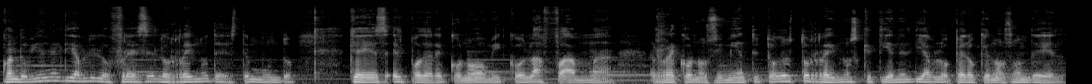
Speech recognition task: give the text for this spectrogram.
cuando viene el diablo y le ofrece los reinos de este mundo, que es el poder económico, la fama, reconocimiento y todos estos reinos que tiene el diablo, pero que no son de él,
